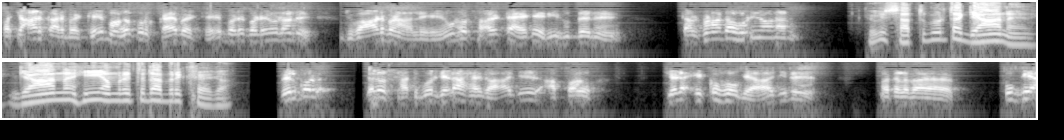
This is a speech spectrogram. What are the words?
ਪ੍ਰਚਾਰ ਕਰ ਬੈਠੇ ਮਹਾਂਪੁਰਖ ਕਹਿ ਬੈਠੇ ਬੜੇ ਬੜੇ ਉਹਨਾਂ ਨੇ ਜੁਗਾੜ ਬਣਾ ਲਏ ਹੁਣ ਉਹ ਸਾਰੇ ਢਹਿ ਢੇਰੀ ਹੁੰਦੇ ਨੇ। ਤੜਫਣਾ ਤਾਂ ਹੋਣੀ ਉਹਨਾਂ ਨੂੰ। ਕਿਉਂਕਿ ਸਤਿਗੁਰ ਤਾਂ ਗਿਆਨ ਹੈ ਗਿਆਨ ਹੀ ਅੰਮ੍ਰਿਤ ਦਾ ਬ੍ਰਿਖ ਹੈਗਾ। ਬਿਲਕੁਲ। ਚਲੋ ਸਤਗੁਰ ਜਿਹੜਾ ਹੈਗਾ ਜੇ ਆਪਾਂ ਜਿਹੜਾ ਇੱਕ ਹੋ ਗਿਆ ਜਿਹਨੇ ਮਤਲਬ ਉੱਗਿਆ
